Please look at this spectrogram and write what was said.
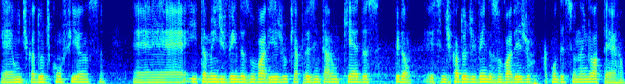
é um indicador de confiança, é, e também de vendas no varejo que apresentaram quedas. Perdão, esse indicador de vendas no varejo aconteceu na Inglaterra.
